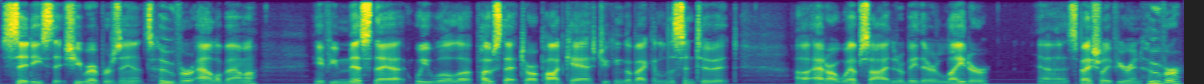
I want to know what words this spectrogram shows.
cities that she represents, Hoover, Alabama. If you missed that, we will uh, post that to our podcast. You can go back and listen to it uh, at our website. It'll be there later, uh, especially if you're in Hoover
